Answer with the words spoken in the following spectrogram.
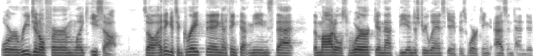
or a regional firm like ESOP. So I think it's a great thing. I think that means that the models work and that the industry landscape is working as intended.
